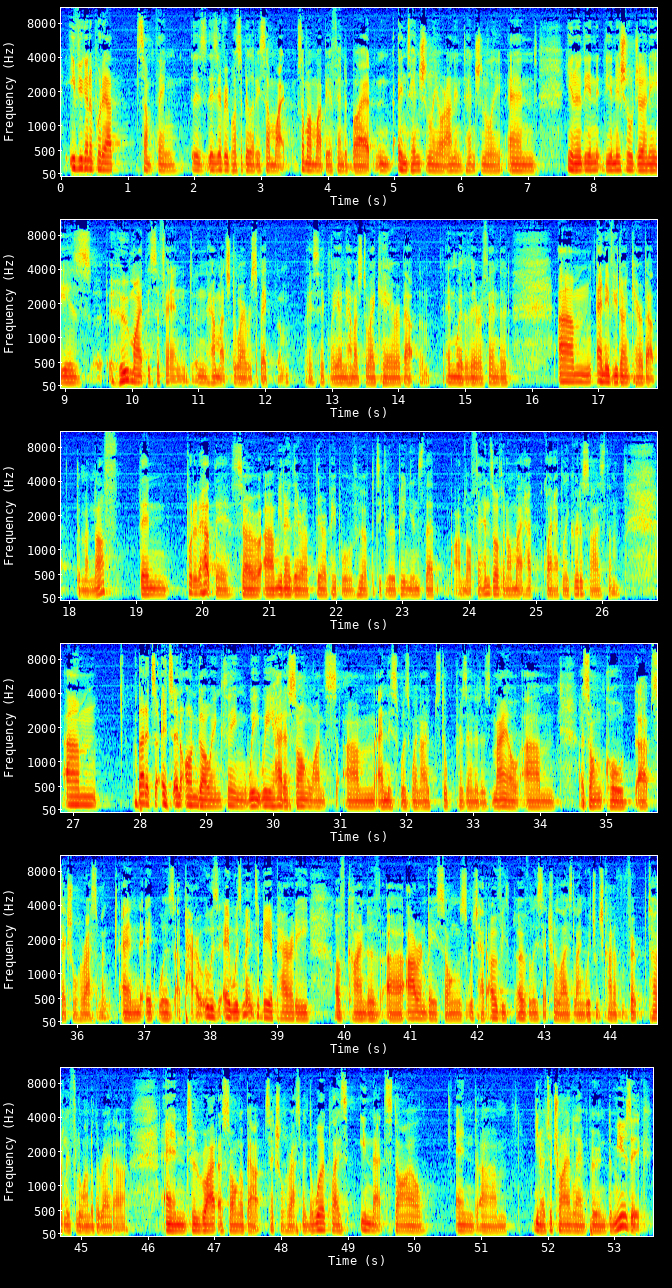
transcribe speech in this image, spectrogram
if you're going to put out something, there's, there's every possibility some might, someone might be offended by it intentionally or unintentionally. And, you know, the, the initial journey is who might this offend and how much do I respect them, basically, and how much do I care about them and whether they're offended. Um, and if you don't care about them enough, then put it out there. So, um, you know, there are, there are people who have particular opinions that I'm not fans of and I might ha- quite happily criticise them. Um, but it's it's an ongoing thing. We we had a song once, um, and this was when I still presented as male. Um, a song called uh, "Sexual Harassment," and it was a par- it was it was meant to be a parody of kind of uh, R and B songs which had overly, sexualized language, which kind of very, totally flew under the radar. And to write a song about sexual harassment in the workplace in that style, and um, you know to try and lampoon the music.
